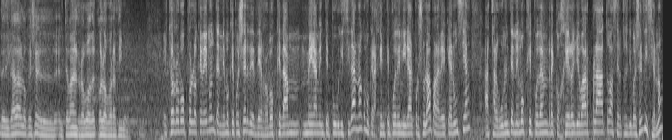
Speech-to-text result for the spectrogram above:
dedicada a lo que es el, el tema del robot colaborativo. Estos robots, por lo que vemos, entendemos que puede ser desde robots que dan meramente publicidad, ¿no? Como que la gente puede mirar por su lado para ver qué anuncian, hasta algunos entendemos que puedan recoger o llevar platos, hacer otro tipo de servicios, ¿no?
